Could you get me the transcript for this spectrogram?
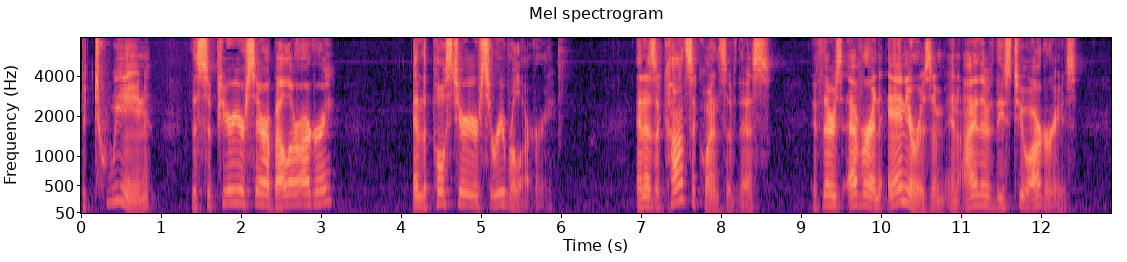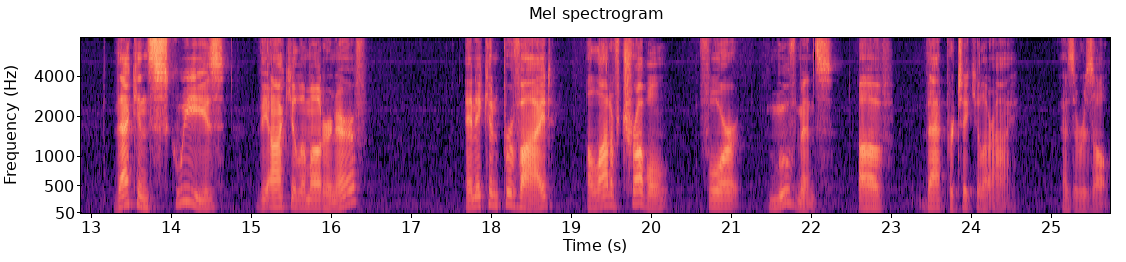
between the superior cerebellar artery and the posterior cerebral artery. And as a consequence of this, if there's ever an aneurysm in either of these two arteries, that can squeeze the oculomotor nerve and it can provide a lot of trouble for movements of that particular eye as a result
